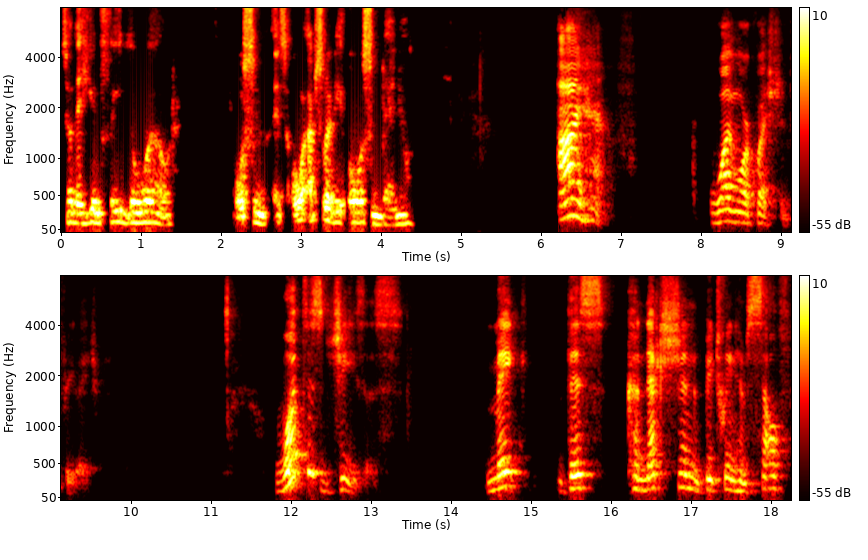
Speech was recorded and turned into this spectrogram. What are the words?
so that he can feed the world. Awesome. It's absolutely awesome, Daniel. I have one more question for you, Adrian. What does Jesus make this connection between himself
